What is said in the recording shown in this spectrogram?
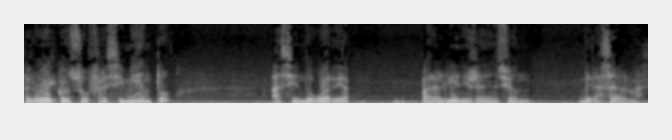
pero él con su ofrecimiento, haciendo guardia para el bien y redención de las almas.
